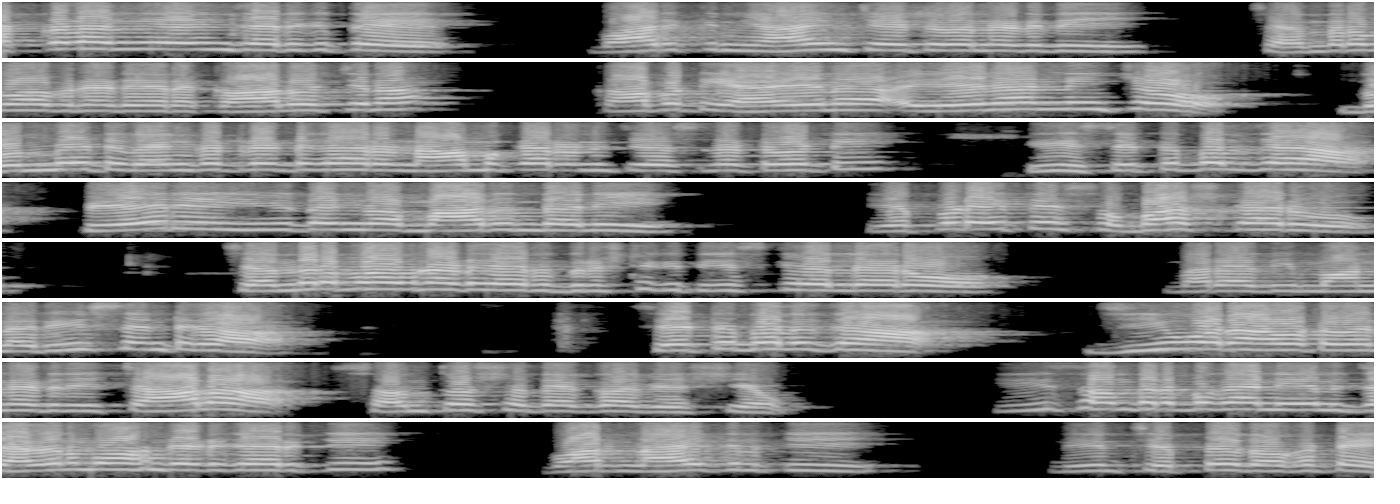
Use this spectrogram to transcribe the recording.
ఎక్కడ అన్యాయం జరిగితే వారికి న్యాయం చేయటం అనేది చంద్రబాబు నాయుడు గారి ఆలోచన. కాబట్టి ఆయన ఏనాటి నుంచో దొమ్మేటి వెంకటరెడ్డి గారు నామకరణం చేసినటువంటి ఈ సిట్టబల్జ పేరు ఈ విధంగా మారిందని ఎప్పుడైతే సుభాష్ గారు చంద్రబాబు నాయుడు గారి దృష్టికి తీసుకువెళ్ళారో మరి అది మొన్న రీసెంట్గా సెట్టబలజ జీవో రావటం అనేది చాలా సంతోషదగ్గ విషయం. ఈ సందర్భంగా నేను జగన్మోహన్ రెడ్డి గారికి వారి నాయకులకి నేను చెప్పేది ఒకటే.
